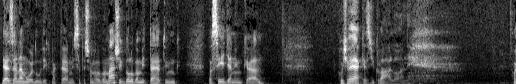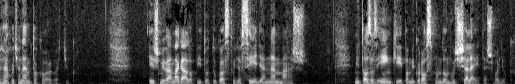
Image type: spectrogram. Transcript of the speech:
de ezzel nem oldódik meg természetesen a dolog. A másik dolog, amit tehetünk a szégyenünkkel, hogyha elkezdjük vállalni. Hogyha, hogyha nem takargatjuk. És mivel megállapítottuk azt, hogy a szégyen nem más, mint az az én kép, amikor azt mondom, hogy selejtes vagyok,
